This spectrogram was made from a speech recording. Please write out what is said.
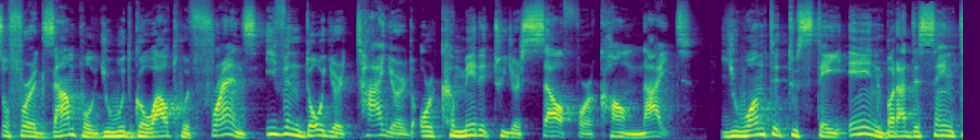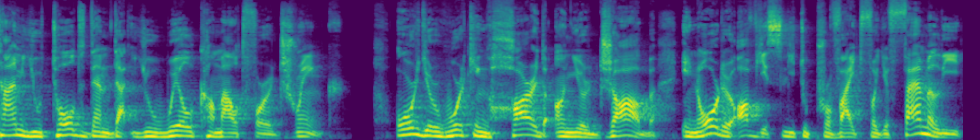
So, for example, you would go out with friends even though you're tired or committed to yourself for a calm night. You wanted to stay in, but at the same time, you told them that you will come out for a drink. Or you're working hard on your job in order, obviously, to provide for your family,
